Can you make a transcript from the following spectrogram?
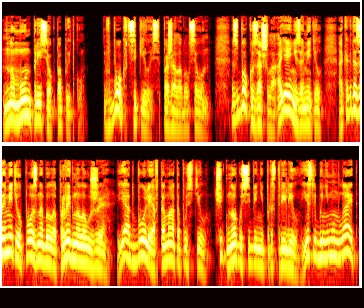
но Мун присек попытку. «В бок вцепилась», — пожаловался он. «Сбоку зашла, а я и не заметил. А когда заметил, поздно было, прыгнула уже. Я от боли автомат опустил, чуть ногу себе не прострелил. Если бы не Мунлайт,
